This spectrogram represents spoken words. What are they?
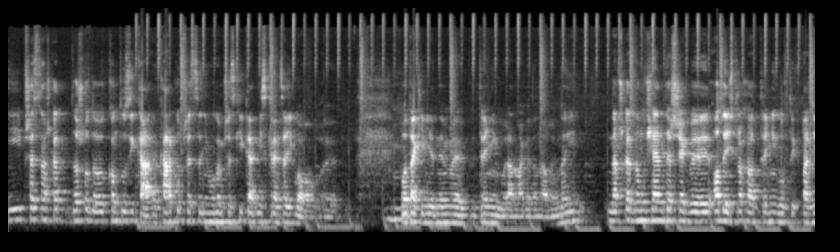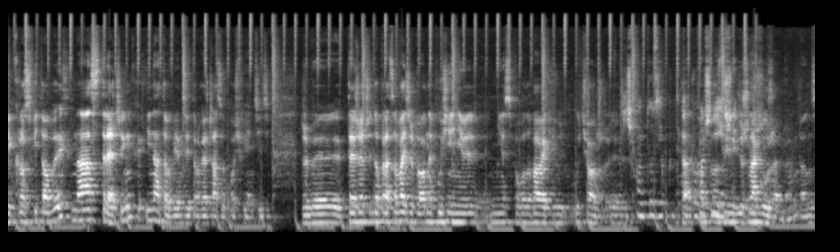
i przez to na przykład doszło do kontuzji kar- karku, przez co nie mogłem przez kilka dni skręcać głową y, po takim jednym y, treningu ranmagedonowym. No i na przykład no, musiałem też jakby odejść trochę od treningów tych bardziej crossfitowych na stretching i na to więcej trochę czasu poświęcić, żeby te rzeczy dopracować, żeby one później nie, nie spowodowały jakichś uciąż, Jakichś kontuzji tak, kontuzji już na górze będąc.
